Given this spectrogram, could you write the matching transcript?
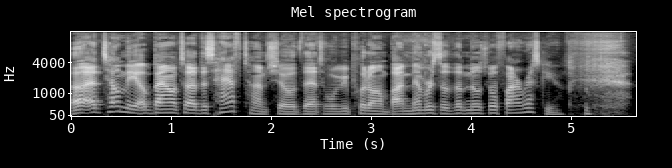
Uh, tell me about uh, this halftime show that will be put on by members of the Milledgeville Fire Rescue.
